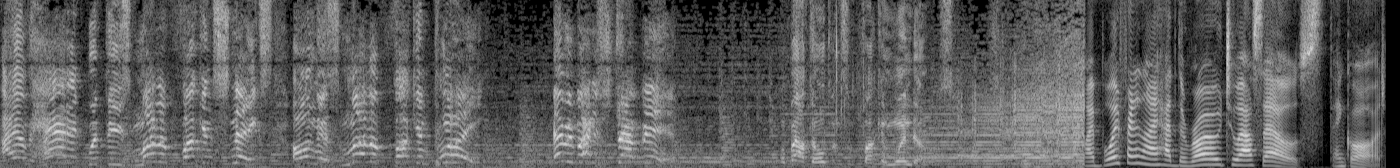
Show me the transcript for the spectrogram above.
I have had it with these motherfucking snakes on this motherfucking plane! Everybody strap in! I'm about to open some fucking windows. My boyfriend and I had the road to ourselves, thank God.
